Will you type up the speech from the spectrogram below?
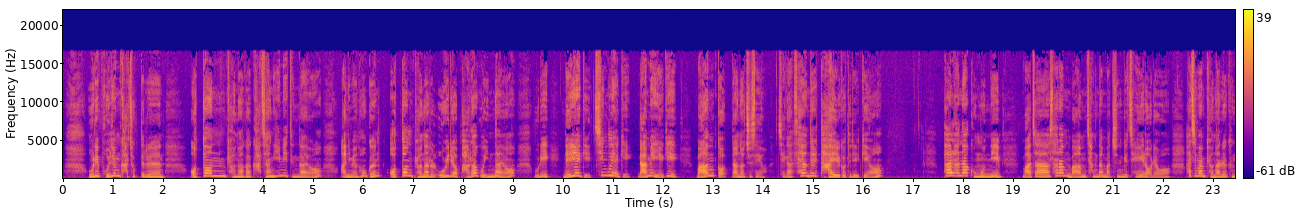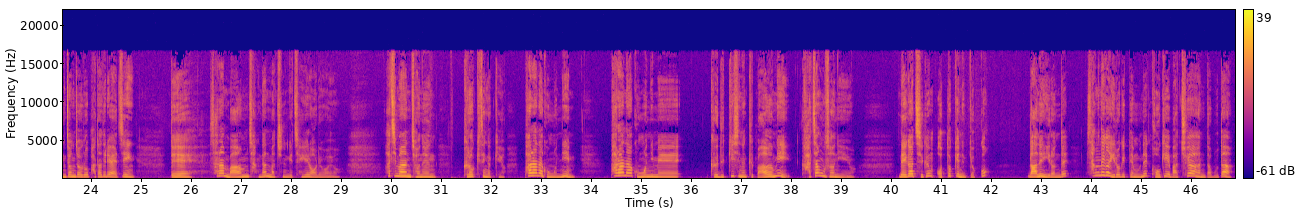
우리 볼륨 가족들은 어떤 변화가 가장 힘이 든가요? 아니면 혹은 어떤 변화를 오히려 바라고 있나요? 우리 내 얘기, 친구 얘기, 남의 얘기 마음껏 나눠주세요. 제가 사연들 다 읽어드릴게요. 8105님, 맞아. 사람 마음 장단 맞추는 게 제일 어려워. 하지만 변화를 긍정적으로 받아들여야지. 네. 사람 마음 장단 맞추는 게 제일 어려워요. 하지만 저는 그렇게 생각해요. 파라나 공호님, 파라나 공호님의 그 느끼시는 그 마음이 가장 우선이에요. 내가 지금 어떻게 느꼈고, 나는 이런데 상대가 이러기 때문에 거기에 맞춰야 한다 보다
